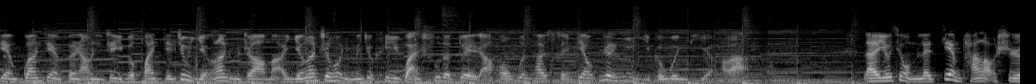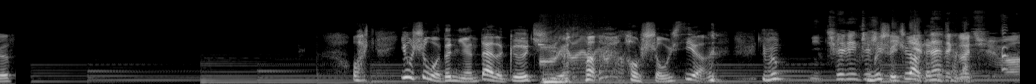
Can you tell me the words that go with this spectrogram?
件关键分，然后你这一个环节就赢了，你们知道吗？赢了之后你们就可以管输的队，然后问他随便任意一个问题，好吧？来，有请我们的键盘老师。哇，又是我的年代的歌曲，好熟悉啊！你们，你确定这你们是你谁知道该年代的歌曲吗？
